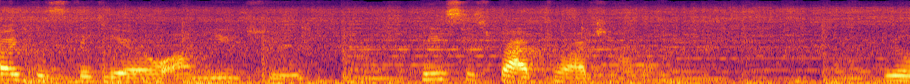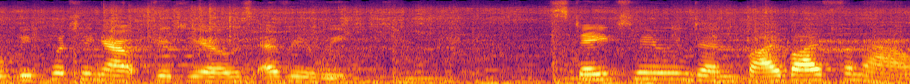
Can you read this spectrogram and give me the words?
enjoyed this video on YouTube, please subscribe to our channel. We will be putting out videos every week. Stay tuned and bye bye for now.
